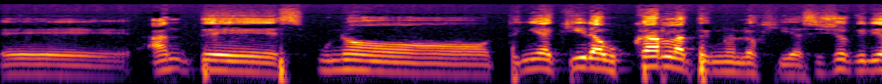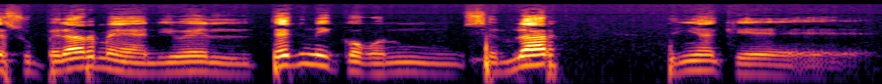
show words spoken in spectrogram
Eh, antes uno tenía que ir a buscar la tecnología. Si yo quería superarme a nivel técnico con un celular, tenía que,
